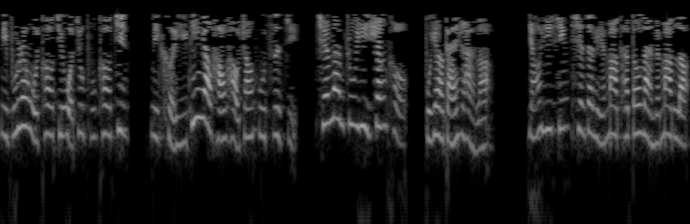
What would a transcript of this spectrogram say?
你不让我靠近，我就不靠近。你可一定要好好照顾自己，千万注意伤口，不要感染了。姚一星现在连骂他都懒得骂了，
